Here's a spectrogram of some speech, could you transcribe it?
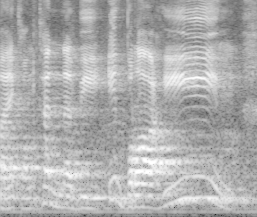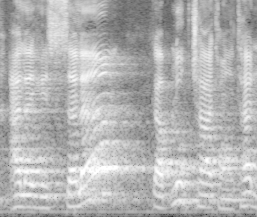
มัยของท่านนบีอิบราฮิมอะลัยฮิสสลามกับลูกชายของท่าน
